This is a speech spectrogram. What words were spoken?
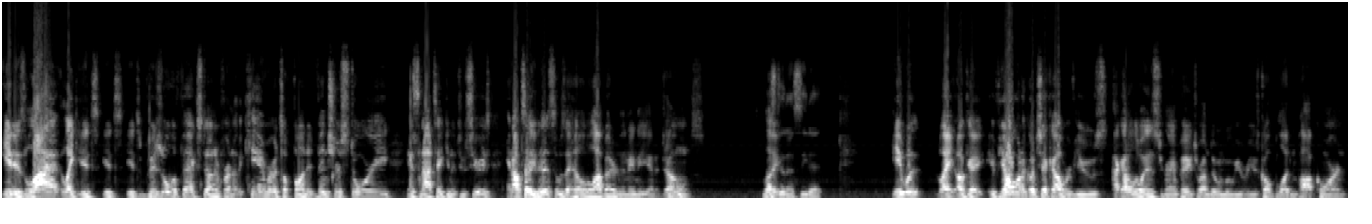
it is live, like it's it's it's visual effects done in front of the camera. It's a fun adventure story. It's not taking it too serious. And I'll tell you this, it was a hell of a lot better than Indiana Jones. I still didn't see that. it was like okay if y'all want to go check out reviews i got a little instagram page where i'm doing movie reviews called blood and popcorn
